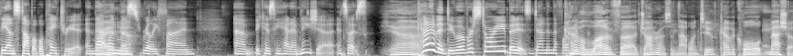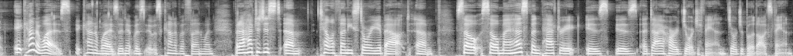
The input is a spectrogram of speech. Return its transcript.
the Unstoppable Patriot, and that Right, one yeah. was really fun um, because he had amnesia, and so it's Yeah. kind of a do-over story, but it's done in the form kind of of, a lot of uh, genres in that one too. Kind of a cool mashup. it kind of was. It kind of was, and it was it was kind of a fun one. But I have to just um, tell a funny story about. Um, so so my husband Patrick is is a diehard Georgia fan, Georgia Bulldogs fan,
